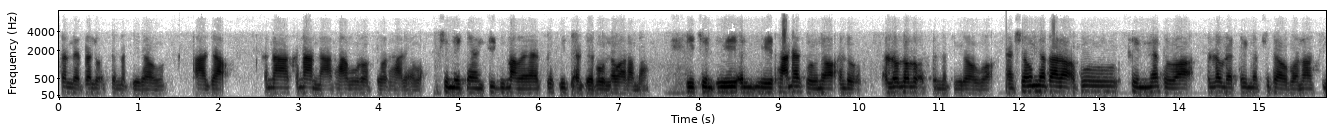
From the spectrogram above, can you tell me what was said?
ဆက်လည်ပတ်လို့ အဆင်မပြေတော့ဘူး။အဲဒါကြောင့် ခဏခဏနားထားဖို့တော့ပြောထားတယ်ပေါ့။အခြေအနေပြန်ကြည့်ပြီးမှပဲပစ္စည်းပြန်သယ်ဖို့လုပ်ရတော့မှာ။ဒီအနေအထားနဲ့ဆိုရင်တော့အဲလိုအလုပ်လုပ်လို့အဆင်မပြေတော့ဘူးပေါ့။အရှုံးအမြတ်ကတော့အခုအခြေအနေနဲ့ဆိုတော့အလုပ်လည်းသိပ်မဖြစ်တော့ဘူးပေါ့နော်။ဆီ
